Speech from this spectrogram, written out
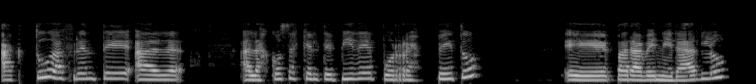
actúa frente al- a las cosas que Él te pide por respeto, eh, para venerarlo.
